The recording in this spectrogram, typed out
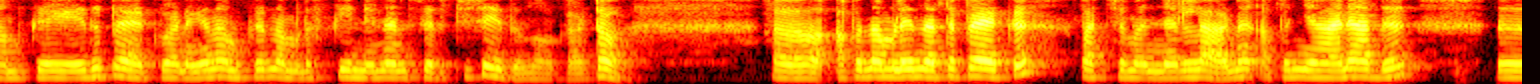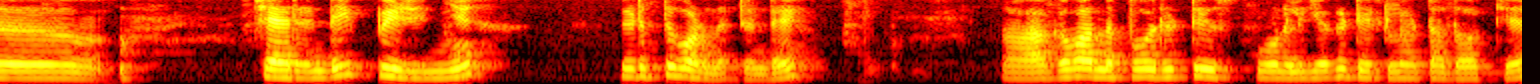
നമുക്ക് ഏത് പാക്ക് വേണമെങ്കിൽ നമുക്ക് നമ്മുടെ സ്കിന്നിനനുസരിച്ച് ചെയ്ത് നോക്കാം കേട്ടോ. അപ്പോൾ നമ്മൾ ഇന്നത്തെ പാക്ക് പച്ചമഞ്ഞളിലാണ്. അപ്പം ഞാനത് ചിരണ്ടി പിഴിഞ്ഞ് എടുത്തു കൊണ്ടുവന്നിട്ടുണ്ട് ആകെ വന്നപ്പോൾ ഒരു ടീസ്പൂണിലേക്ക് കിട്ടിയിട്ടുള്ളൂ കേട്ടോ അതൊക്കെ.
